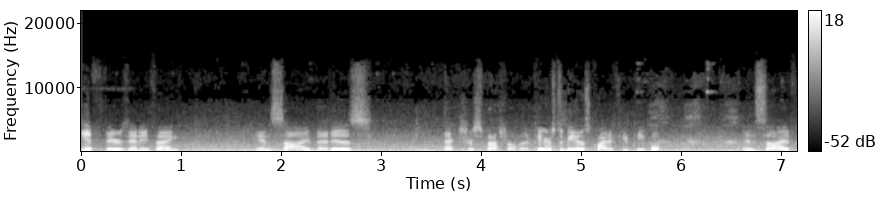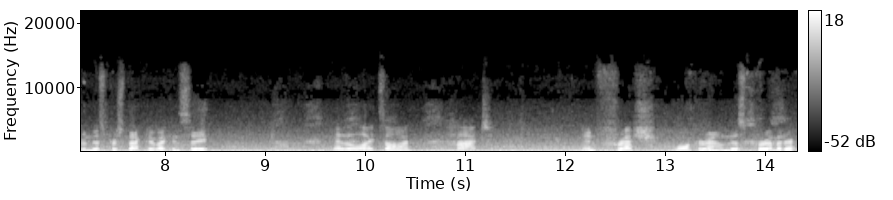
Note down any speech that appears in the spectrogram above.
if there's anything inside that is extra special. It appears to be there's quite a few people inside from this perspective I can see. Yeah, the light's on, hot and fresh. Walk around this perimeter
